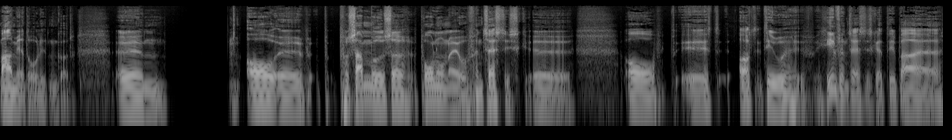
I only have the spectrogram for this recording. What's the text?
Meget mere dårligt end godt. Øhm, og øh, på samme måde, så pornoen er jo fantastisk. Øh, og, øh, og det er jo helt fantastisk, at det bare er,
